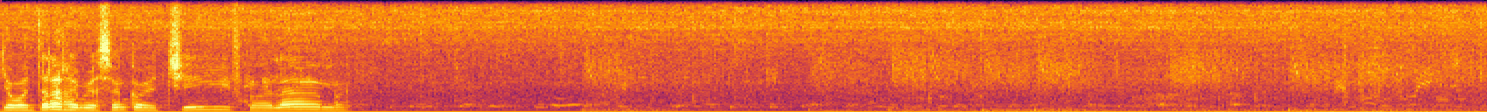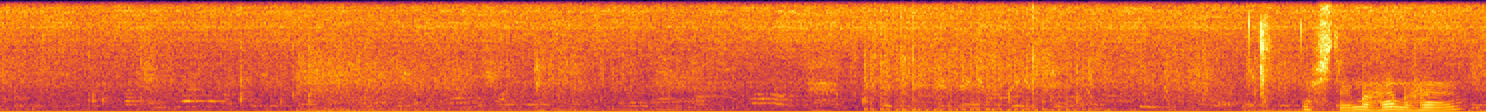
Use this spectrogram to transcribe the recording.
Y aguantar la represión con el chief, con el arma. Uf, Estoy majá, majá, ¿eh?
